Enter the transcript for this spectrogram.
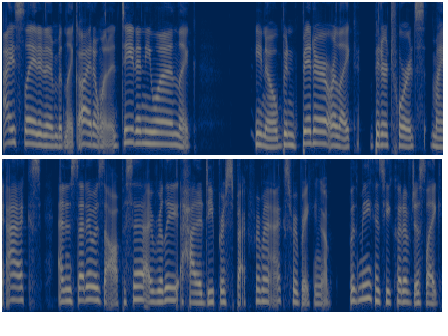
isolated and been like, oh, I don't want to date anyone, like, you know, been bitter or like bitter towards my ex. And instead, it was the opposite. I really had a deep respect for my ex for breaking up with me because he could have just like,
